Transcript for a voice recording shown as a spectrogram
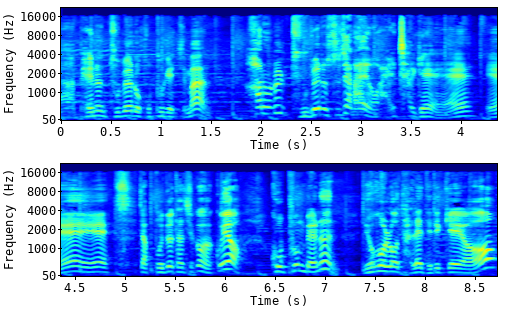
아, 배는 두 배로 고프겠지만 하루를 두 배로 쓰잖아요. 알차게. 예, 예. 자, 뿌듯하실 것 같고요. 고픈 배는 요걸로 달래드릴게요.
